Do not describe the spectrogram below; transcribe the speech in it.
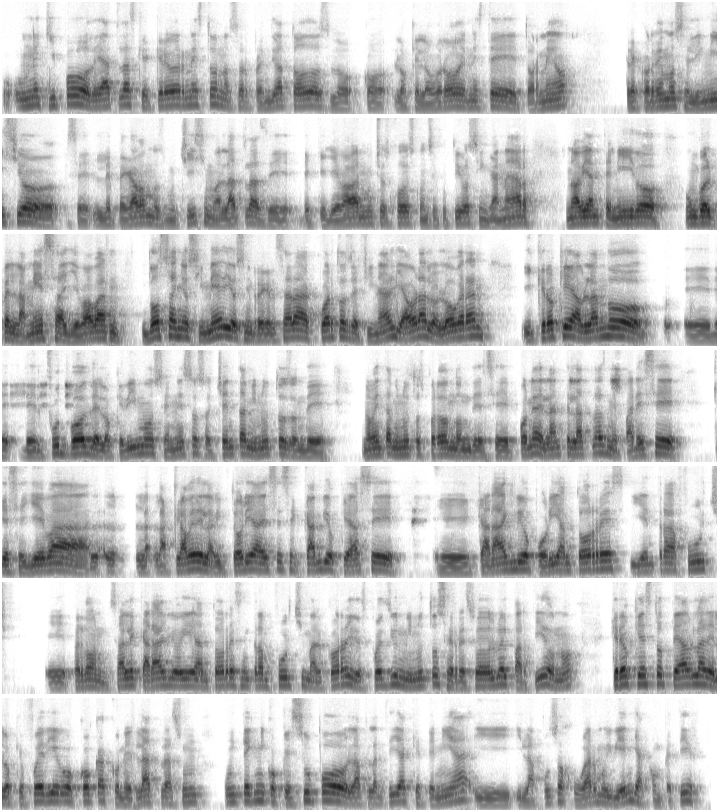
un equipo de Atlas que creo, Ernesto, nos sorprendió a todos lo, lo, que logró en este torneo. Recordemos el inicio, le pegábamos muchísimo al Atlas de, que llevaban muchos juegos consecutivos sin ganar, no habían tenido un golpe en la mesa, llevaban dos años y medio sin regresar a cuartos de final y ahora lo logran. Y creo que hablando eh, del fútbol, de lo que vimos en esos 80 minutos, donde 90 minutos, perdón, donde se pone adelante el Atlas, me parece que se lleva la, clave de la victoria, es ese cambio que hace eh, Caraglio por Ian Torres y entra Furch eh, perdón, sale Caraglio, Ian Torres, entran Furchi, Malcorra y después de un minuto se resuelve el partido, ¿no? Creo que esto te habla de lo que fue Diego Coca con el Atlas, un, un técnico que supo la plantilla que tenía y, la puso a jugar muy bien y a competir.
